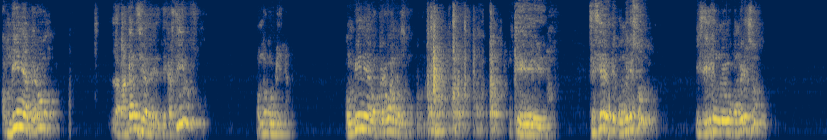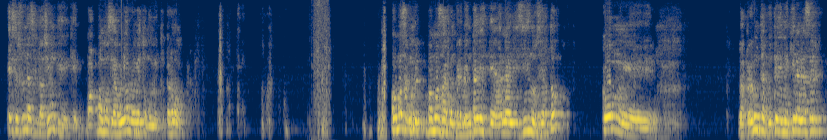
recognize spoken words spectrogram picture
¿conviene a Perú la vacancia de, Castillo o no conviene? ¿Conviene a los peruanos que se cierre este Congreso y se elija un nuevo Congreso? Esa es una situación que, vamos a hablar en estos momentos, perdón. Vamos a, vamos a complementar este análisis, ¿no es cierto?, con eh, las preguntas que ustedes me quieran hacer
